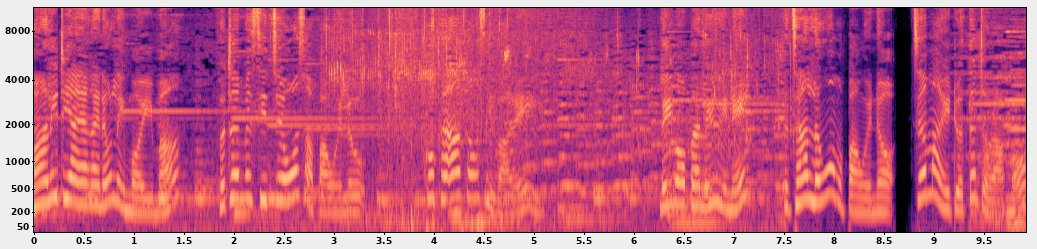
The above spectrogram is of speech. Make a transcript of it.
မာလီတရားရခိုင်နှုန်းလိမ်မော်ကြီးမှာဗီတာမင်စီကျင်ဝါစာပါဝင်လို့ကိုခန့်အားကောင်းစေပါတယ်။လိမ်မော်ဗန်လေးတွေနဲ့တခြားလုံးဝမပါဝင်တော့ကျန်းမာရေးအတွက်တင့်တော်တာပေါ့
